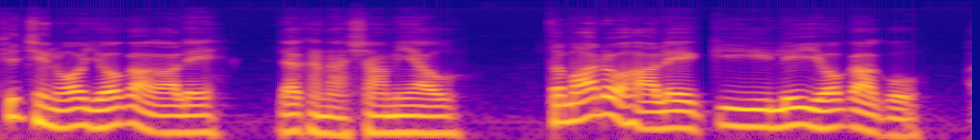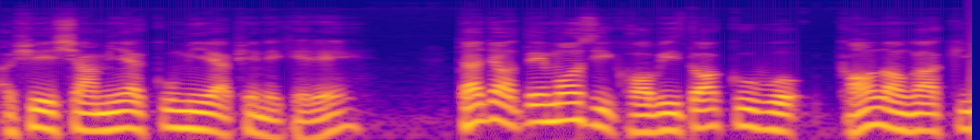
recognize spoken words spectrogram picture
ဖြစ်ချင်တော့ယောဂါကလည်းလက္ခဏာရှာမရဘူးတမားတော်ဟာလည်းကီလေးယောဂကိုအဖြေရှာမြက်ကူးမြက်ဖြစ်နေခဲ့တယ်။ဒါကြောင့်တင်မောစီခေါ်ပြီးသွားကူးဖို့ခေါင်းဆောင်ကကီ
